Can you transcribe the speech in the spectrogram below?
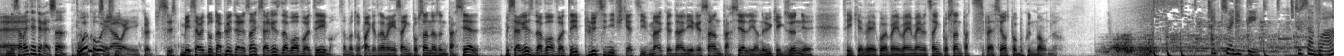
mais ça va être intéressant. Oui, oui, ah, oui, écoute, mais ça va être d'autant plus intéressant que ça risque d'avoir voté, bon, ça ne votera pas à 85% dans une partielle, mais ça risque d'avoir voté plus significativement que dans les récentes partielles. Il y en a eu quelques-unes, tu sais, qui avaient quoi, 20, 20, 25 de participation, c'est pas beaucoup de monde, là. Actualité. Tout savoir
